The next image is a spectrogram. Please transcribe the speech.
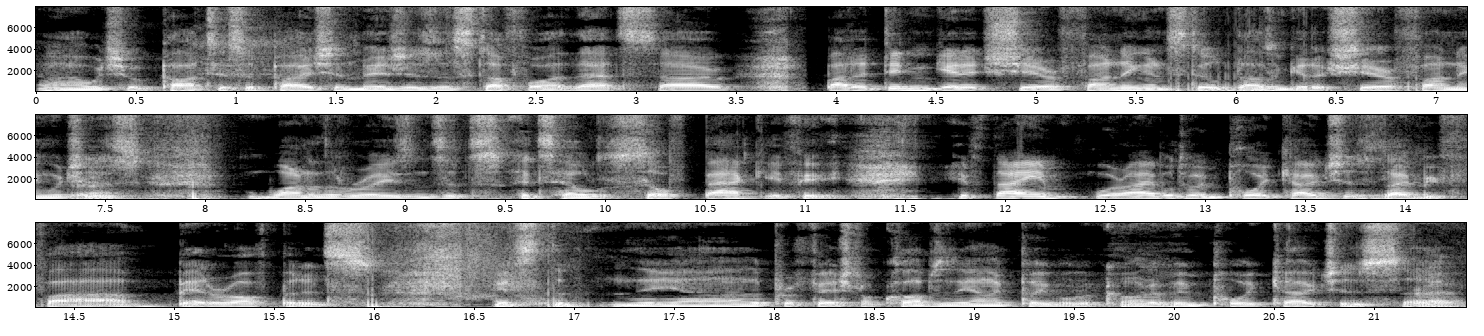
uh, which were participation measures and stuff like that. So, but it didn't get its share of funding, and still doesn't get its share of funding, which is one of the reasons it's it's held itself back. If it, if they were able to employ coaches, they'd be far better off. But it's it's the the uh, the professional clubs are the only people that kind of employ coaches. So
